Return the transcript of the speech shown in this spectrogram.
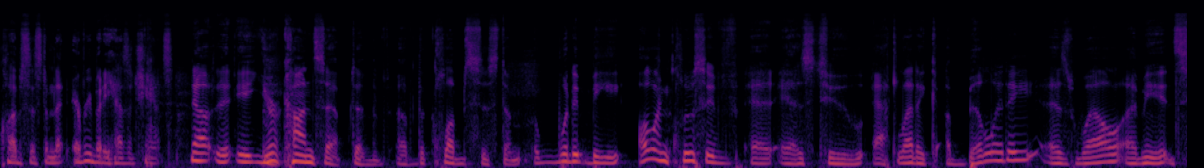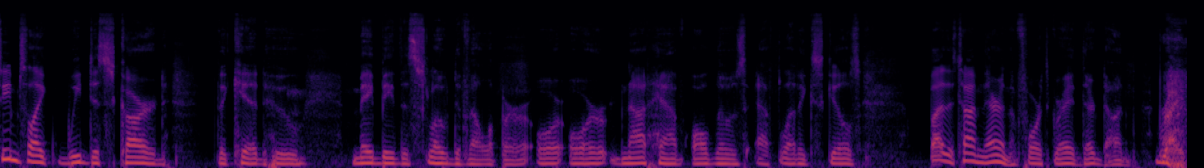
club system that everybody has a chance. Now, your concept of, of the club system, would it be all inclusive as to athletic ability as well? I mean, it seems like we discard the kid who hmm. May be the slow developer or, or not have all those athletic skills by the time they're in the fourth grade, they're done. Right,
